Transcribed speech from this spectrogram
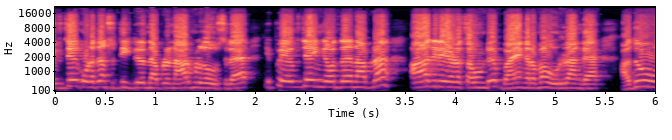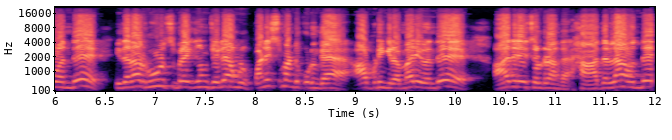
எஃப்ஜே கூட தான் சுத்திக்கிட்டு இருந்தாப்ல நார்மல் ஹவுஸ்ல இப்ப எஃப்ஜே இங்க வந்ததுனாப்ல ஆதிரையோட சவுண்டு பயங்கரமா விடுறாங்க. அதுவும் வந்து இதெல்லாம் ரூல்ஸ் பிரேக்னு சொல்லி அவங்களுக்கு பனிஷ்மெண்ட் கொடுங்க அப்படிங்கிற மாதிரி வந்து ஆதிரை சொல்றாங்க. அதெல்லாம் வந்து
